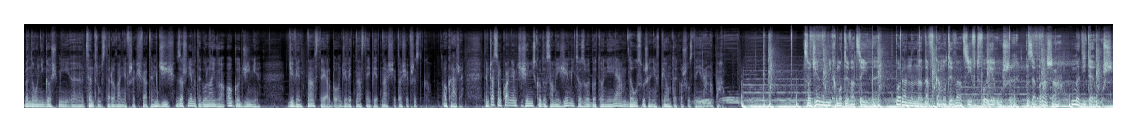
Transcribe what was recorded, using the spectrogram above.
będą oni gośćmi e, Centrum Sterowania Wszechświatem. Dziś zaczniemy tego live'a o godzinie 19 albo 19.15, to się wszystko okaże. Tymczasem kłaniam Ci się nisko do samej ziemi, co złego to nie ja. Do usłyszenia w piątek o 6 rano. Pa. Codziennik motywacyjny. Poranna dawka motywacji w Twoje uszy. Zaprasza Mediteusz.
